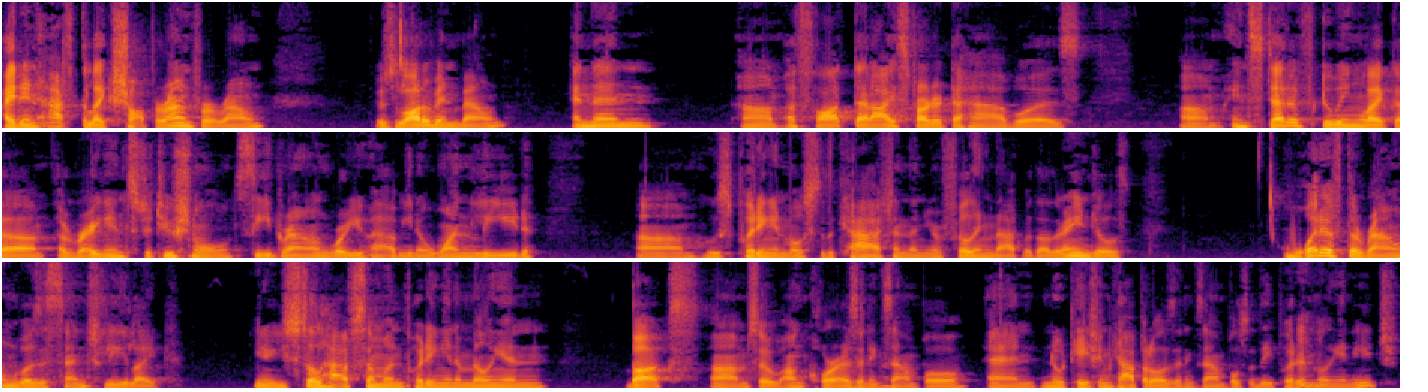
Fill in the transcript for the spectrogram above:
I didn't have to like shop around for a round. There's a lot of inbound. And then um, a thought that I started to have was um, instead of doing like a, a very institutional seed round where you have you know one lead um, who's putting in most of the cash and then you're filling that with other angels what if the round was essentially like you know you still have someone putting in a million bucks um, so ankur as an example and notation capital as an example so they put in a mm-hmm. million each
